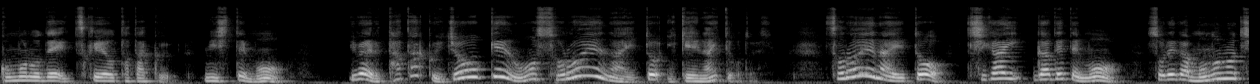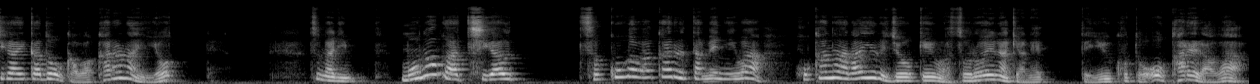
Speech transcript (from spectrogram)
小物で机を叩くにしても、いわゆる叩く条件を揃えないといけないってことです。揃えないと違いが出ても、それが物の違いかどうかわからないよってつまり、物が違う、そこがわかるためには、他のあらゆる条件は揃えなきゃねっていうことを彼らは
